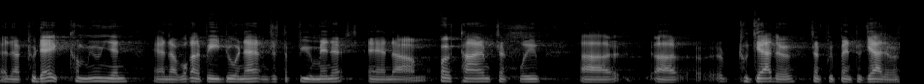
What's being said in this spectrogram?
and uh, today, communion, and uh, we're going to be doing that in just a few minutes. And um, first time since we've uh, uh, together, since we've been together.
